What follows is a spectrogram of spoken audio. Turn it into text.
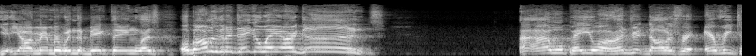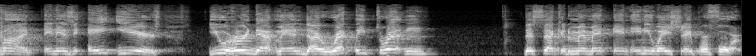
Y- y'all remember when the big thing was Obama's going to take away our guns? I, I will pay you $100 for every time in his eight years you heard that man directly threaten the Second Amendment in any way, shape, or form.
